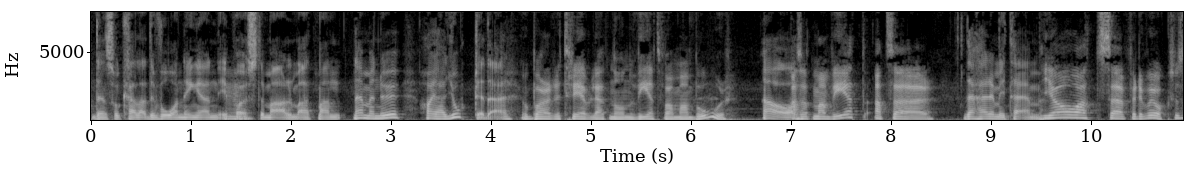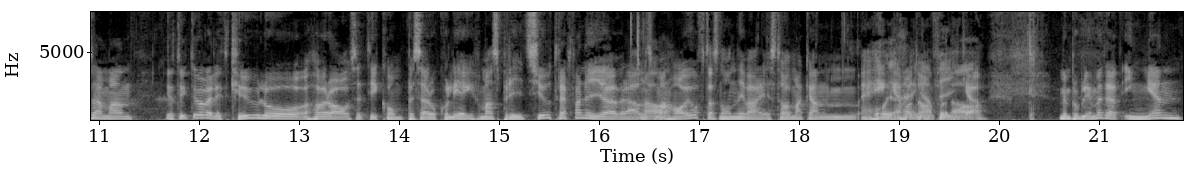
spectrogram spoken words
den så kallade våningen i på Östermalm. Att man, nej men nu har jag gjort det där. Och bara det trevliga att någon vet var man bor. Ja, Alltså att man vet att så här, det här är mitt hem. ja och att så här, för det var ju också så här man, jag tyckte det var väldigt kul att höra av sig till kompisar och kollegor, för man sprids ju och träffar nya överallt. Ja. Så man har ju oftast någon i varje stad man kan hänga Oj, med och ta en fika. ja. Men problemet är att ingen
